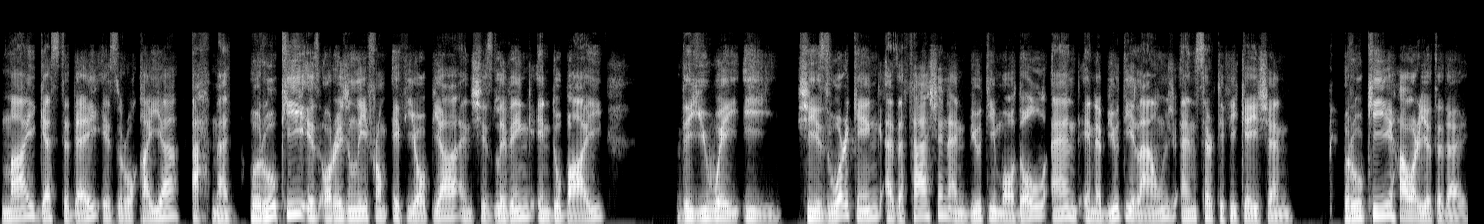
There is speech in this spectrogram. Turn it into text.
My guest today is Rukiya Ahmed. Ruki is originally from Ethiopia and she's living in Dubai, the UAE. She is working as a fashion and beauty model and in a beauty lounge and certification. Ruki, how are you today?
